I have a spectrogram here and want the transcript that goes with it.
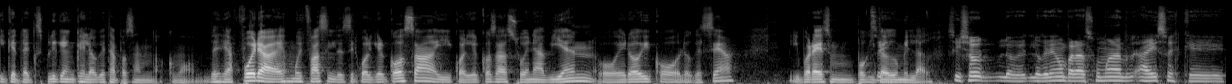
y que te expliquen qué es lo que está pasando. Como desde afuera es muy fácil decir cualquier cosa y cualquier cosa suena bien o heroico o lo que sea. Y por ahí es un poquito Sí. de humildad. Sí, yo lo, que- lo que tengo para sumar a eso es que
